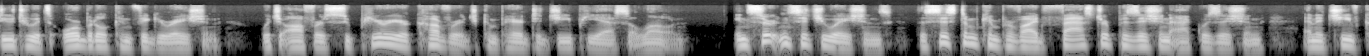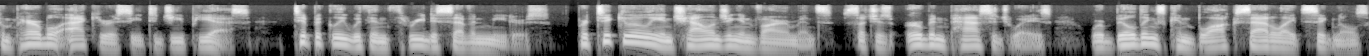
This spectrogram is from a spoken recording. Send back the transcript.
due to its orbital configuration, which offers superior coverage compared to GPS alone. In certain situations, the system can provide faster position acquisition and achieve comparable accuracy to GPS, typically within 3 to 7 meters. Particularly in challenging environments, such as urban passageways, where buildings can block satellite signals,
